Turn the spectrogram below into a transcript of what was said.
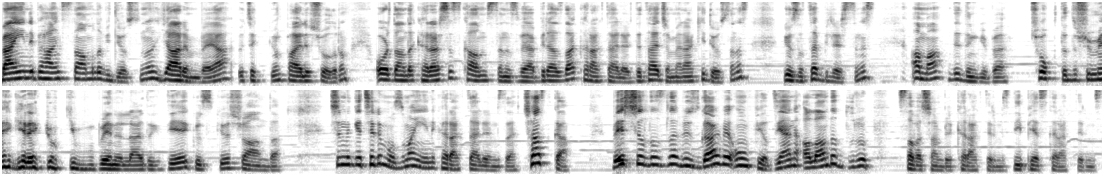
ben yine bir hangisini almalı videosunu yarın veya öteki gün paylaşıyor olurum. Oradan da kararsız kalmışsanız veya biraz daha karakterleri detaylıca merak ediyorsanız göz atabilirsiniz. Ama dediğim gibi çok da düşünmeye gerek yok gibi bu bannerlerde diye gözüküyor şu anda. Şimdi geçelim o zaman yeni karakterlerimize. Chaska. 5 yıldızlı Rüzgar ve Onfield yani alanda durup savaşan bir karakterimiz, DPS karakterimiz.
